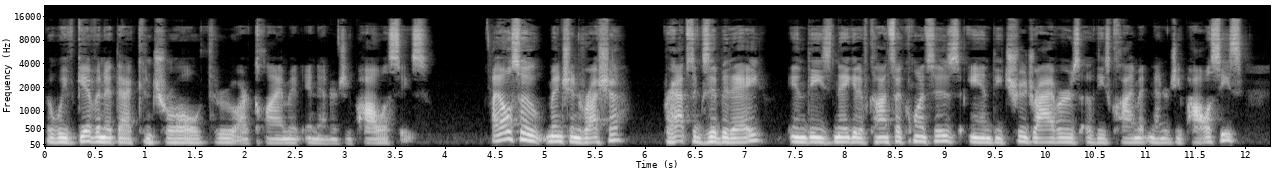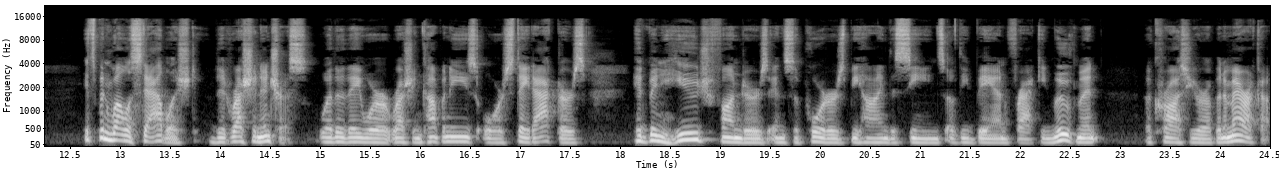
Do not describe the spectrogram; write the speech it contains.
but we've given it that control through our climate and energy policies. I also mentioned Russia, perhaps exhibit A in these negative consequences and the true drivers of these climate and energy policies it's been well established that Russian interests, whether they were Russian companies or state actors, had been huge funders and supporters behind the scenes of the ban fracking movement across Europe and America.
